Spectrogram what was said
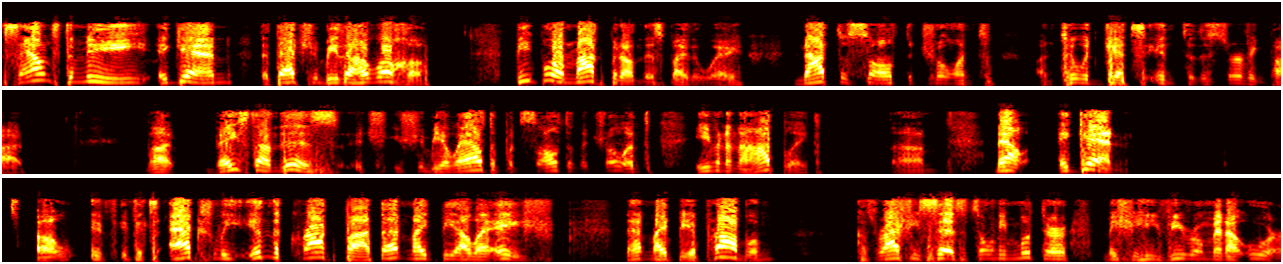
Sounds to me, again, that that should be the halacha. People are makbid on this, by the way, not to salt the cholent until it gets into the serving pot. But based on this, sh- you should be allowed to put salt in the cholent, even in the hot plate. Um, now, again, uh, if if it's actually in the crock pot, that might be ala aish. That might be a problem because Rashi says it's only mutter mishihiviru menaur.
